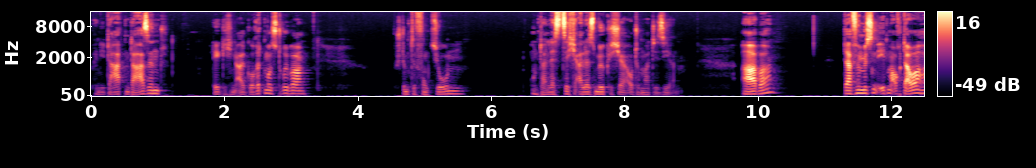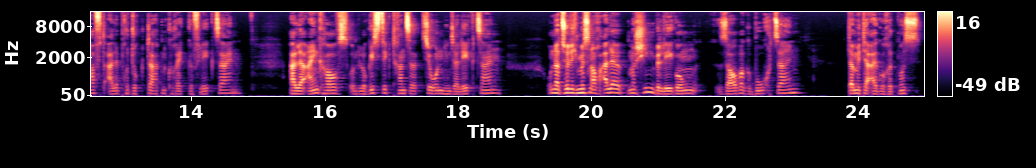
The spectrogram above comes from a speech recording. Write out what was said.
Wenn die Daten da sind, lege ich einen Algorithmus drüber, bestimmte Funktionen und dann lässt sich alles Mögliche automatisieren. Aber dafür müssen eben auch dauerhaft alle Produktdaten korrekt gepflegt sein, alle Einkaufs- und Logistiktransaktionen hinterlegt sein und natürlich müssen auch alle Maschinenbelegungen sauber gebucht sein, damit der Algorithmus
